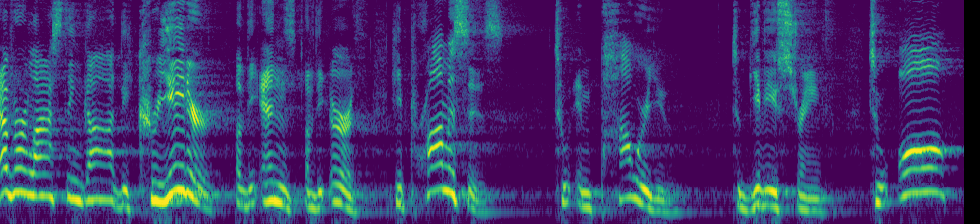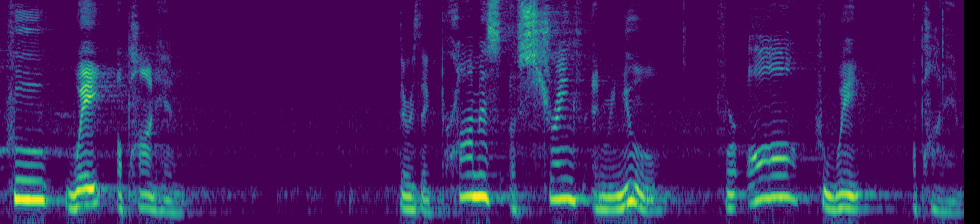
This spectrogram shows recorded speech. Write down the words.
everlasting God, the creator of the ends of the earth, he promises to empower you, to give you strength to all who wait upon him. There is a promise of strength and renewal for all who wait upon him.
